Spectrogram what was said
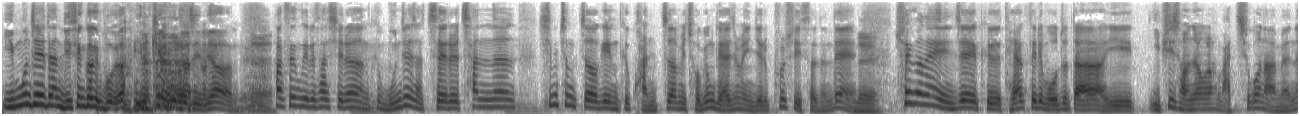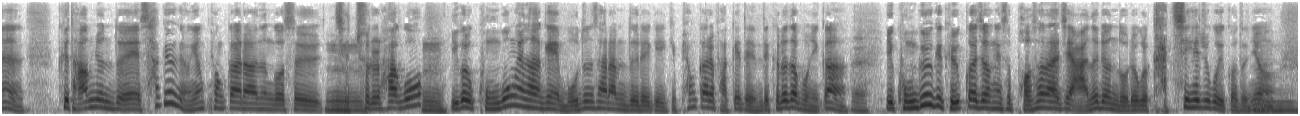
이 문제에 대한 네 생각이 뭐야 이렇게 물어지면 네. 학생들이 사실은 그 문제 자체를 찾는 심층적인 그 관점이 적용돼야지만 인재를 풀 수 있었는데 네. 최근에 이제 그 대학들이 모두 다 이 입시 전형을 마치고 나면은 그 다음 연도에 사교육 영향 평가라는 것을 음. 제출을 하고 음. 이걸 공공연하게 모든 사람들에게 이렇게 평가를 받게 되는데 그러다 보니까 네. 이 공교육의 교육 과정에서 벗어나지 않으려는 노력을 같이 해주고 있거든요. 음.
